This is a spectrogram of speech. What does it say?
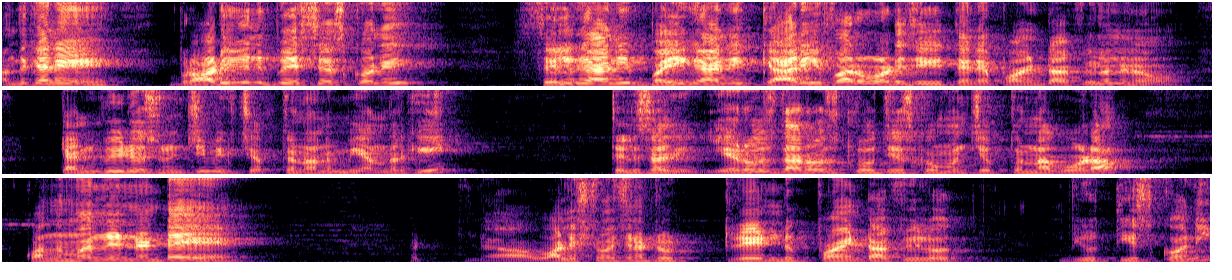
అందుకని బ్రాడ్ వ్యూని బేస్ చేసుకొని సెల్ కానీ బై కానీ క్యారీ ఫార్వర్డ్ చేయొద్దు అనే పాయింట్ ఆఫ్ వ్యూలో నేను టెన్ వీడియోస్ నుంచి మీకు చెప్తున్నాను. మీ అందరికీ తెలుసు అది ఏ రోజు ఆ రోజు క్లోజ్ చేసుకోమని చెప్తున్నా కూడా కొంతమంది ఏంటంటే వాళ్ళ ఇష్టం వచ్చినట్టు ట్రెండ్ పాయింట్ ఆఫ్ వ్యూలో వ్యూ తీసుకొని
